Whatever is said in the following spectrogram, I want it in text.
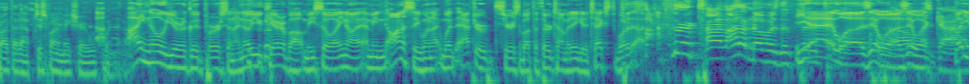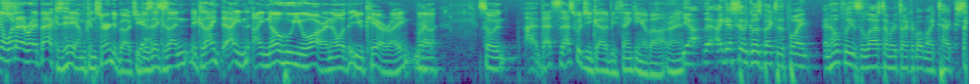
brought that up. Just want to make sure we're pointing that out. I know you're a good person. I know you care about me. So you know, I, I mean, honestly, when I when after serious about the third time I didn't get a text, what? Did I, third time? I don't know if it was the third yeah, time. it was, it oh was, Oh, it was. But you know, what did I write back? Is hey, I'm concerned about you because Yes. I because I I I know who you are. I know that you care, right? You Right. know, so that's that's what you got to be thinking about, right? Yeah, I guess it goes back to the point, and hopefully this is the last time we talked about my text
